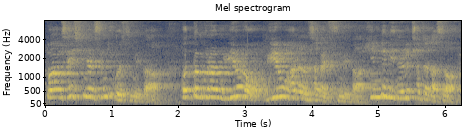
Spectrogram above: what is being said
또한 새신을 섬기고 있습니다. 어떤 분은 위로로 위로하는 은사가 있습니다. 힘든 이들을 찾아가서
